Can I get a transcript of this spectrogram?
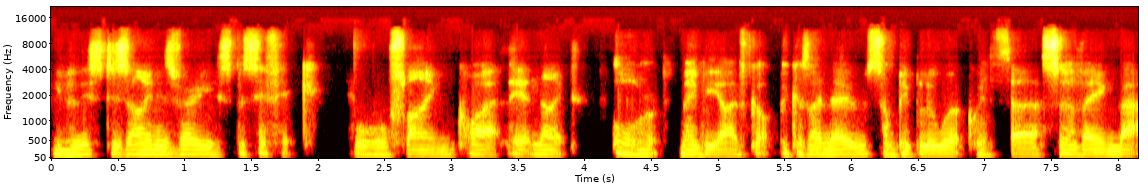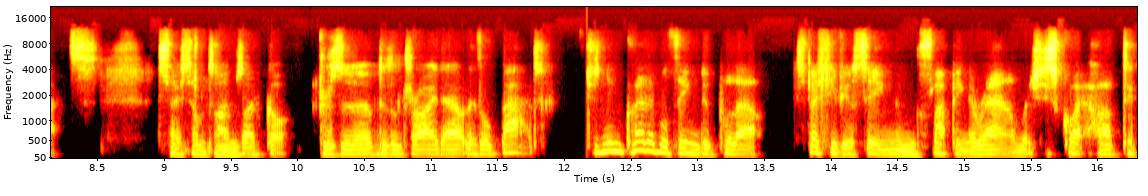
You know, this design is very specific for flying quietly at night. Or maybe I've got, because I know some people who work with uh, surveying bats. So sometimes I've got preserved little dried out little bat, which is an incredible thing to pull out, especially if you're seeing them flapping around, which is quite hard to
